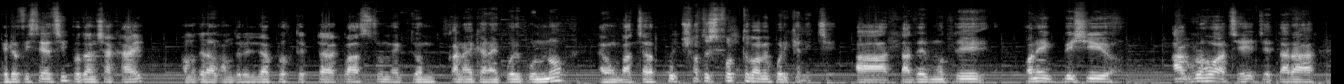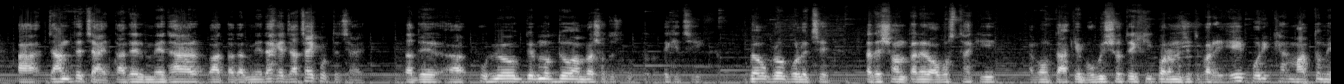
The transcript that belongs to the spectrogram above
হেড অফিসে আছি, প্রধান শাখায়। আমাদের আলহামদুলিল্লাহ প্রত্যেকটা ক্লাসরুম একদম কানায় কানায় পরিপূর্ণ এবং বাচ্চারা খুব স্বতঃস্ফূর্তভাবে পরীক্ষা দিচ্ছে আর তাদের মধ্যে অনেক বেশি আগ্রহ আছে যে তারা জানতে চায়, তাদের মেধা বা তাদের মেধাকে যাচাই করতে চায়। তাদের অভিভাবকদের মধ্যেও আমরা স্বতঃস্ফূর্ততা দেখেছি। অভিভাবকরাও বলেছে তাদের সন্তানের অবস্থা কি এবং তাকে ভবিষ্যতে কি করানো যেতে পারে। এই পরীক্ষার মাধ্যমে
